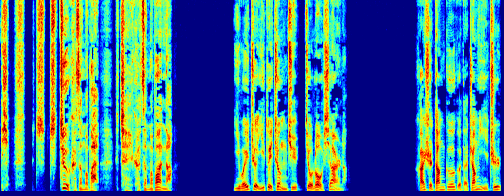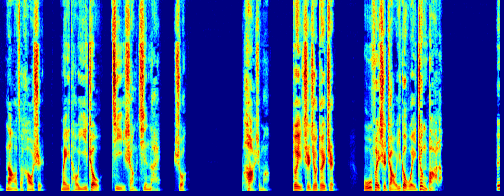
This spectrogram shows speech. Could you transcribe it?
呀，这这可怎么办？这可怎么办呢？”以为这一对证据就露馅了。还是当哥哥的张易之脑子好使，眉头一皱，计上心来说：“怕什么？对质就对质。”无非是找一个伪证罢了。呃，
